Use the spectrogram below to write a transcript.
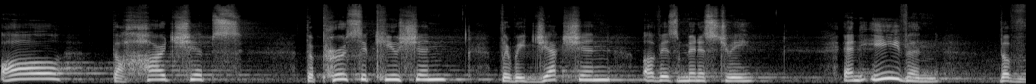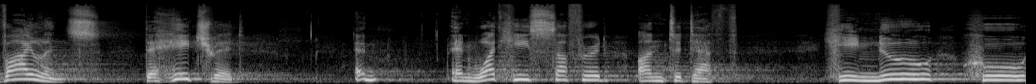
all the hardships, the persecution, the rejection of his ministry, and even the violence, the hatred, and, and what he suffered unto death. He knew who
